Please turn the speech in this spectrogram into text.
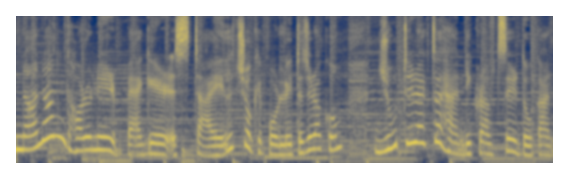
নানান ধরনের ব্যাগের স্টাইল চোখে পড়ল। এটা যেরকম জুটের একটা হ্যান্ডিক্রাফটসের দোকান।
